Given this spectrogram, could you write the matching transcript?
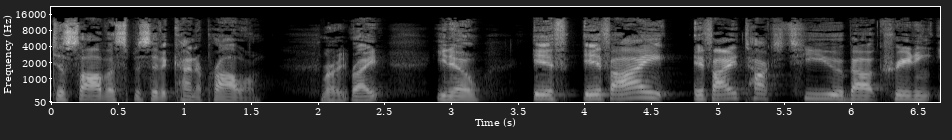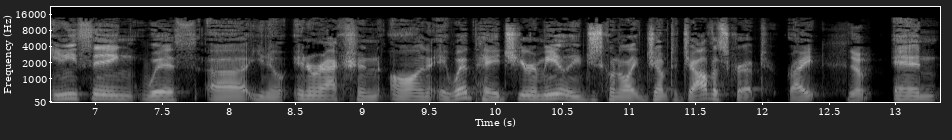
to solve a specific kind of problem, Right. right? You know, if, if I, if I talked to you about creating anything with, uh, you know, interaction on a web page, you're immediately just going to like jump to JavaScript, right? Yep. And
